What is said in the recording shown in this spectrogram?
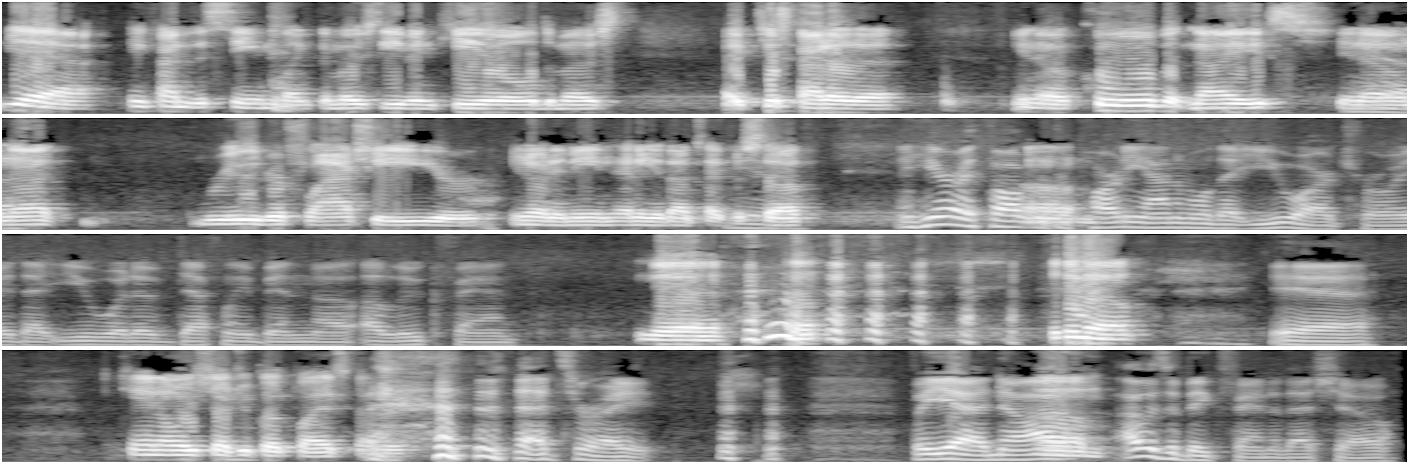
yeah, he kind of just seemed like the most even keeled, the most like just kind of the you know cool but nice, you know, Yeah. not rude or flashy or you know what I mean, any of that type of Yeah. stuff. And here I thought with the Um, party animal that you are, Troy, that you would have definitely been a, a Luke fan. Yeah, you know, Yeah, can't always judge a book by its cover. that's right. but yeah, no, I, Um, I was a big fan of that show.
